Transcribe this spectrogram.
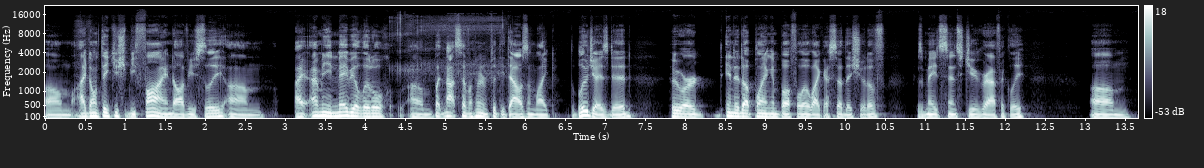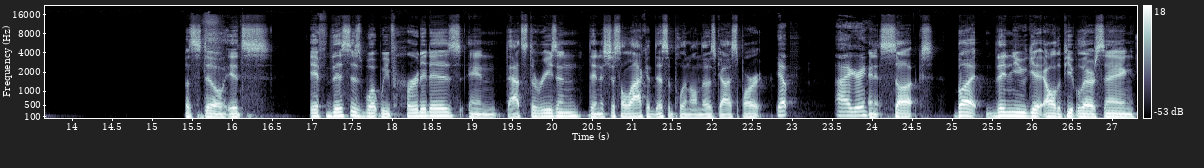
Um, I don't think you should be fined, obviously. Um, I, I mean, maybe a little, um, but not 750,000 like the Blue Jays did, who are ended up playing in Buffalo, like I said they should have, because it made sense geographically. Um, but still, it's if this is what we've heard it is, and that's the reason, then it's just a lack of discipline on those guys' part Yep. I agree. and it sucks. But then you get all the people that are saying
